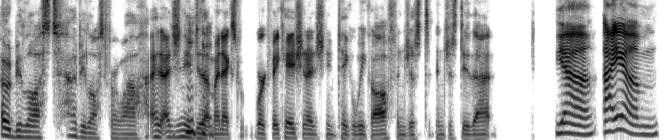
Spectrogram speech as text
I would be lost. I would be lost for a while. I, I just need to do that my next work vacation. I just need to take a week off and just and just do that. Yeah, I um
